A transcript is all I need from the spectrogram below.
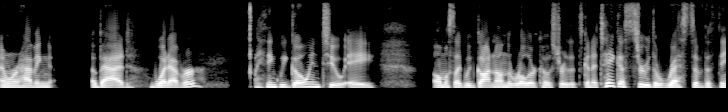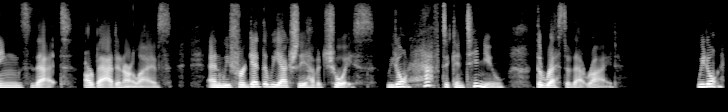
and we're having a bad whatever, I think we go into a almost like we've gotten on the roller coaster that's going to take us through the rest of the things that are bad in our lives. And we forget that we actually have a choice. We don't have to continue the rest of that ride. We don't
